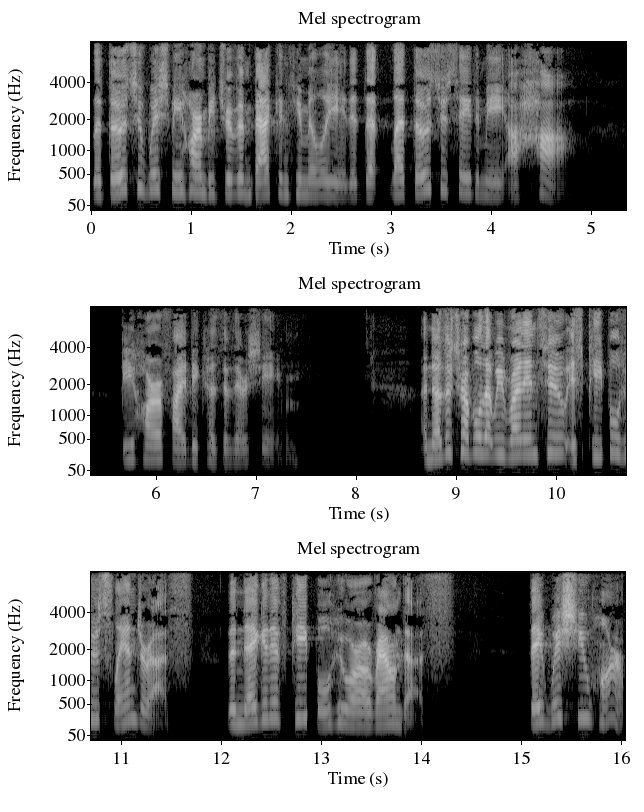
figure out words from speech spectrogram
Let those who wish me harm be driven back and humiliated. That let those who say to me, Aha, be horrified because of their shame. Another trouble that we run into is people who slander us, the negative people who are around us. They wish you harm.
